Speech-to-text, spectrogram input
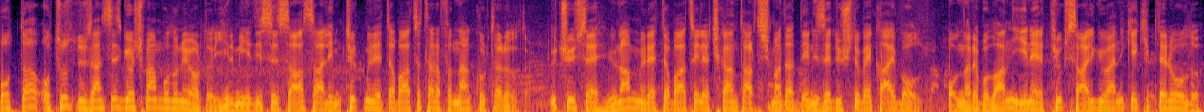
Botta 30 düzensiz göçmen bulunuyordu. 27'si sağ salim Türk mürettebatı tarafından kurtarıldı. Üçü ise Yunan mürettebatı ile çıkan tartışmada denize düştü ve kayboldu. Onları bulan yine Türk sahil güvenlik ekipleri oldu.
